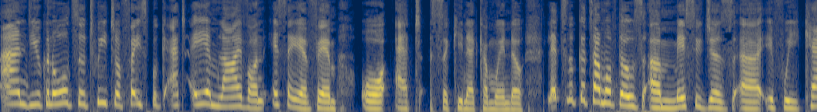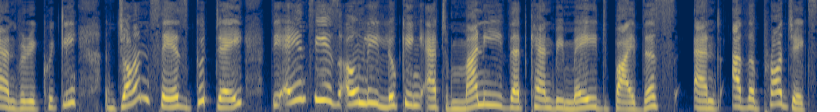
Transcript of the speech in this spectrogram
and you can also tweet or Facebook at AM Live on SAFM or at Sakina Kamwendo. Let's look at some of those um, messages uh, if we can very quickly. John says, Good day. The ANC is only looking at money that can be made by this and other projects.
